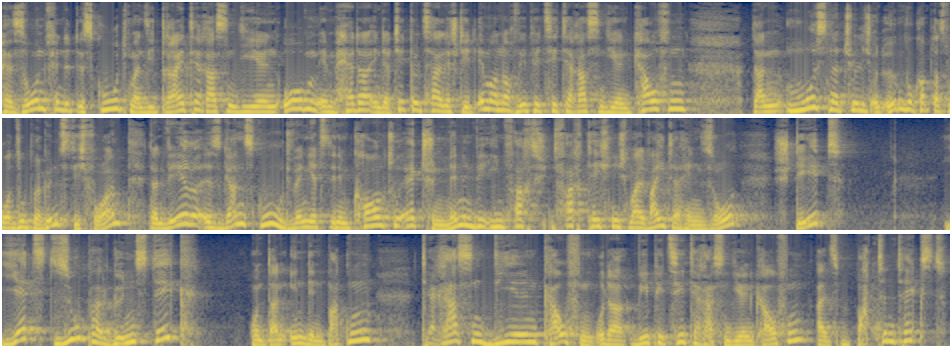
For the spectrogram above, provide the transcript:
Person findet es gut, man sieht drei Terrassendielen, oben im Header in der Titelzeile steht immer noch WPC Terrassendielen kaufen. Dann muss natürlich, und irgendwo kommt das Wort super günstig vor, dann wäre es ganz gut, wenn jetzt in dem Call to Action, nennen wir ihn fach, fachtechnisch mal weiterhin so, steht, jetzt super günstig und dann in den Button Terrassendealen kaufen oder WPC-Terrassendealen kaufen als Buttontext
